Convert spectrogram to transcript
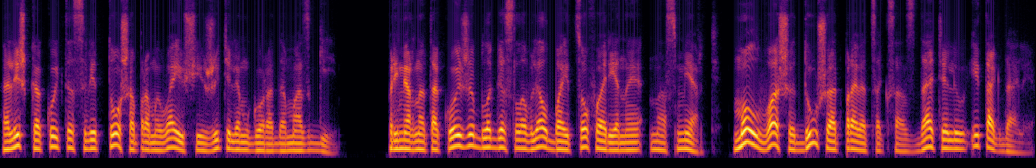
а лишь какой-то святоша, промывающий жителям города мозги. Примерно такой же благословлял бойцов арены на смерть мол, ваши души отправятся к Создателю и так далее.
